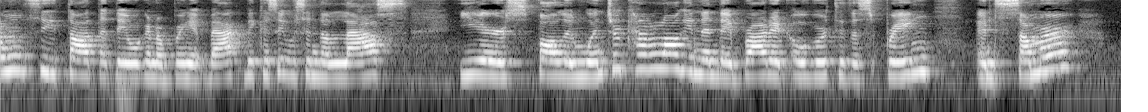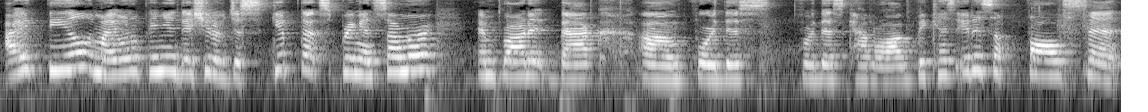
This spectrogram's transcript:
honestly thought that they were gonna bring it back because it was in the last year's fall and winter catalog and then they brought it over to the spring and summer. I feel in my own opinion they should have just skipped that spring and summer and brought it back um, for this for this catalog because it is a fall scent.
